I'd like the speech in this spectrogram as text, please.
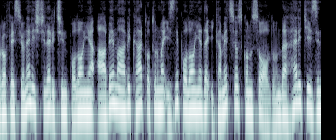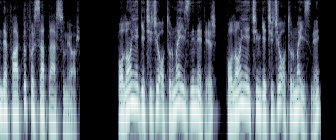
profesyonel işçiler için Polonya AB Mavi Kart oturma izni Polonya'da ikamet söz konusu olduğunda her iki izinde farklı fırsatlar sunuyor. Polonya geçici oturma izni nedir? Polonya için geçici oturma izni,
